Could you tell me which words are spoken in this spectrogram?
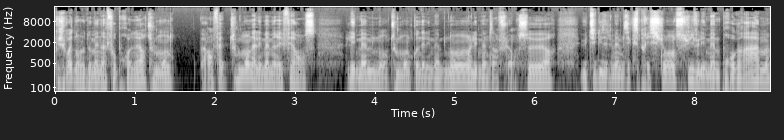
je vois dans le domaine infopreneur, tout le monde bah, en fait, tout le monde a les mêmes références, les mêmes noms, tout le monde connaît les mêmes noms, les mêmes influenceurs, utilise les mêmes expressions, suivent les mêmes programmes,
